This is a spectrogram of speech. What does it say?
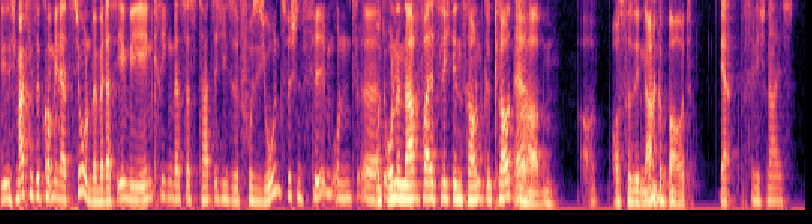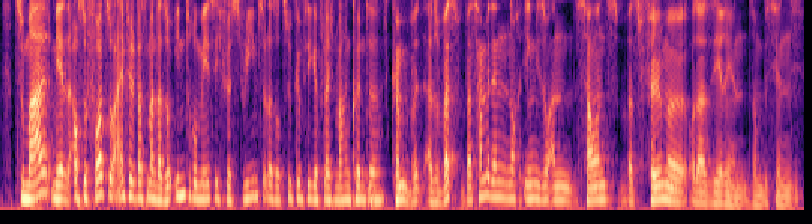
Ich mag diese Kombination, wenn wir das irgendwie hinkriegen, dass das tatsächlich diese Fusion zwischen Film und, äh, Und ohne nachweislich den Sound geklaut zu Ja. haben. Aus Versehen nachgebaut. ja, finde ich nice. Zumal mir auch sofort so einfällt, was man da so intromäßig für Streams oder so zukünftige vielleicht machen könnte. Also was, was haben wir denn noch irgendwie so an Sounds, was Filme oder Serien so ein bisschen.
